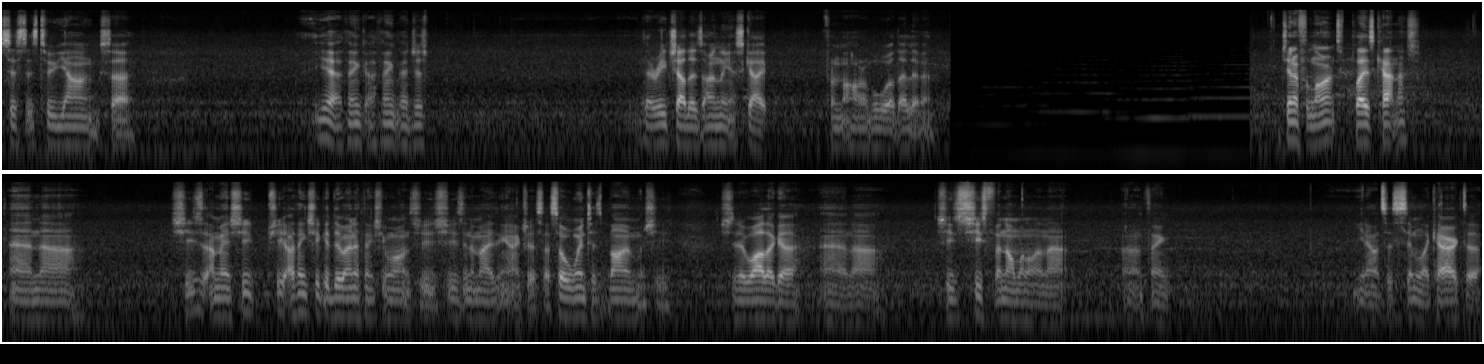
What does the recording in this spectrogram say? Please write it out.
sister's too young. So yeah, I think, I think they're just, they're each other's only escape from the horrible world they live in. Jennifer Lawrence plays Katniss, and uh, she's, I mean, she, she, I think she could do anything she wants. She, she's an amazing actress. I saw Winter's Bone, which she, she did a while ago, and uh, she's, she's phenomenal in that. I don't think, you know, it's a similar character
